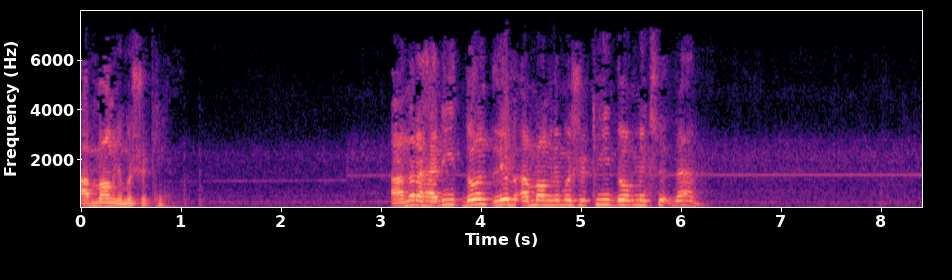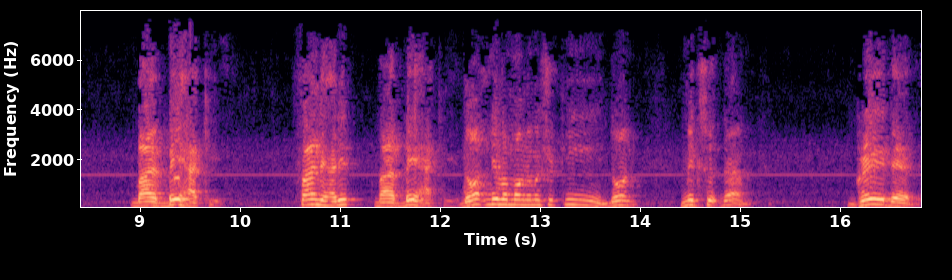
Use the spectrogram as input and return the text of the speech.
among the mushrikeen. Another hadith, don't live among the mushrikeen, don't mix with them. By Bayhaqi. Find the hadith by Bayhaqi. Don't live among the mushrikeen, don't mix with them. Graded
